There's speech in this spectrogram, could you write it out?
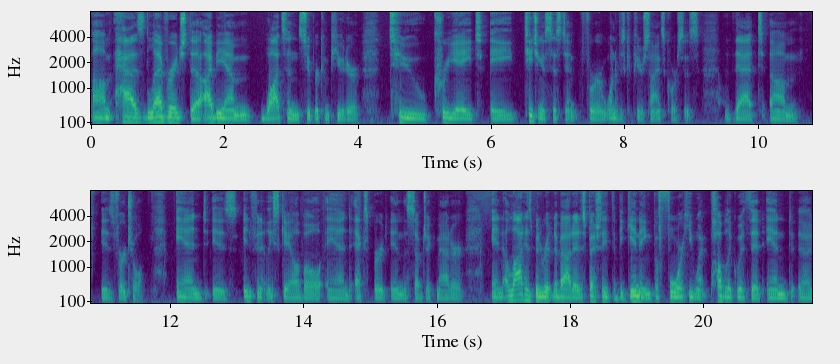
um, has leveraged the IBM Watson supercomputer to create a teaching assistant for one of his computer science courses that um, is virtual and is infinitely scalable and expert in the subject matter. And a lot has been written about it, especially at the beginning before he went public with it. And uh,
